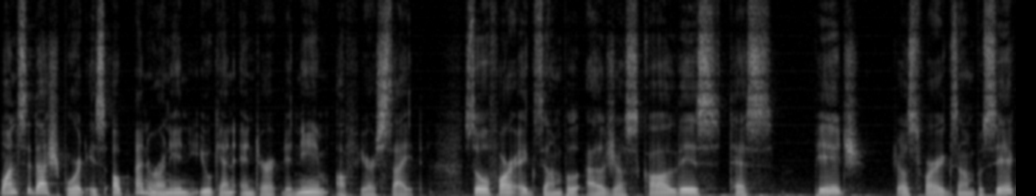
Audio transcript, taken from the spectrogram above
Once the dashboard is up and running, you can enter the name of your site. So for example, I'll just call this test page, just for example sake.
